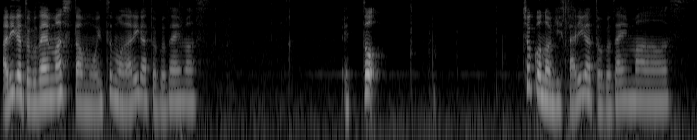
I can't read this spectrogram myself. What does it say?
ありがとうございました。もういつもありがとうございます。えっとチョコのギフトありがとうございます。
